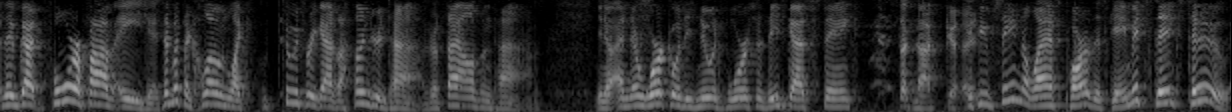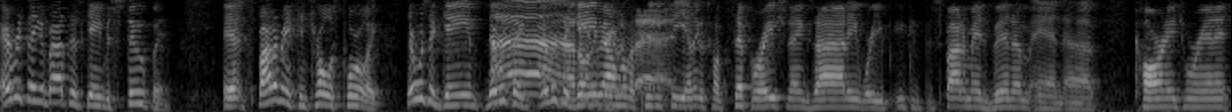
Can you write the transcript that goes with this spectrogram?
they've got four or five agents. They must have cloned like two or three guys a hundred times or a thousand times. You know, and they're working with these new enforcers. These guys stink. They're not good. If you've seen the last part of this game, it stinks too. Everything about this game is stupid. Uh, Spider-Man controls poorly. There was a game. There was a there was Ah, a I game out on the that. PC. I think it was called Separation Anxiety, where you you could Spider-Man, Venom, and uh, Carnage were in it.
